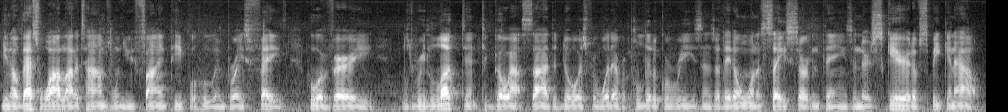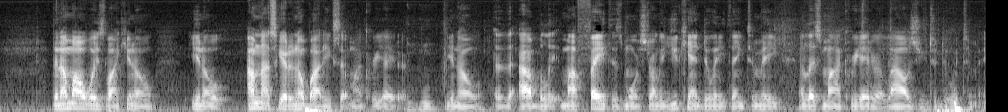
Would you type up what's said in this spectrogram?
you know that's why a lot of times when you find people who embrace faith who are very reluctant to go outside the doors for whatever political reasons or they don't want to say certain things and they're scared of speaking out then i'm always like you know you know i'm not scared of nobody except my creator. You know i believe my faith is more stronger. You can't do anything to me unless my creator allows you to do it to me.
